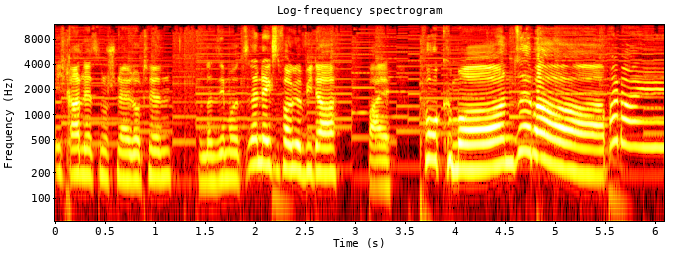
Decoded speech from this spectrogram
Ich radel jetzt nur schnell dorthin. Und dann sehen wir uns in der nächsten Folge wieder bei Pokémon Silber. Bye, bye.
